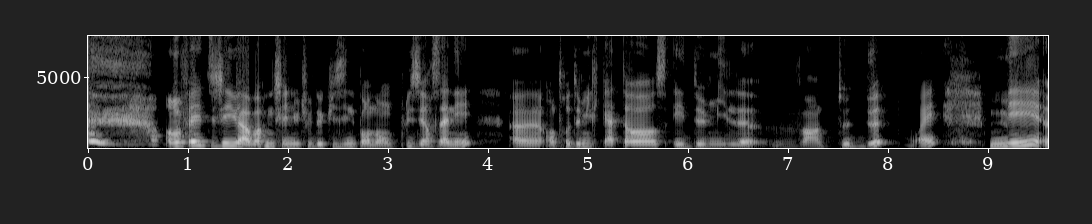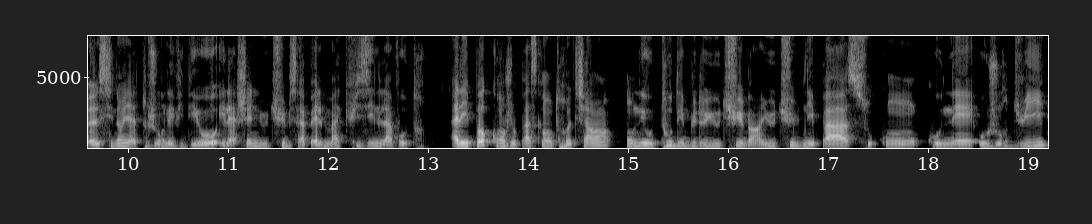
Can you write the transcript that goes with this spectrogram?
en fait, j'ai eu à avoir une chaîne YouTube de cuisine pendant plusieurs années, euh, entre 2014 et 2022. Ouais. Mais euh, sinon, il y a toujours les vidéos et la chaîne YouTube s'appelle Ma cuisine la vôtre. À l'époque, quand je passe l'entretien, on est au tout début de YouTube. Hein. YouTube n'est pas ce qu'on connaît aujourd'hui.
